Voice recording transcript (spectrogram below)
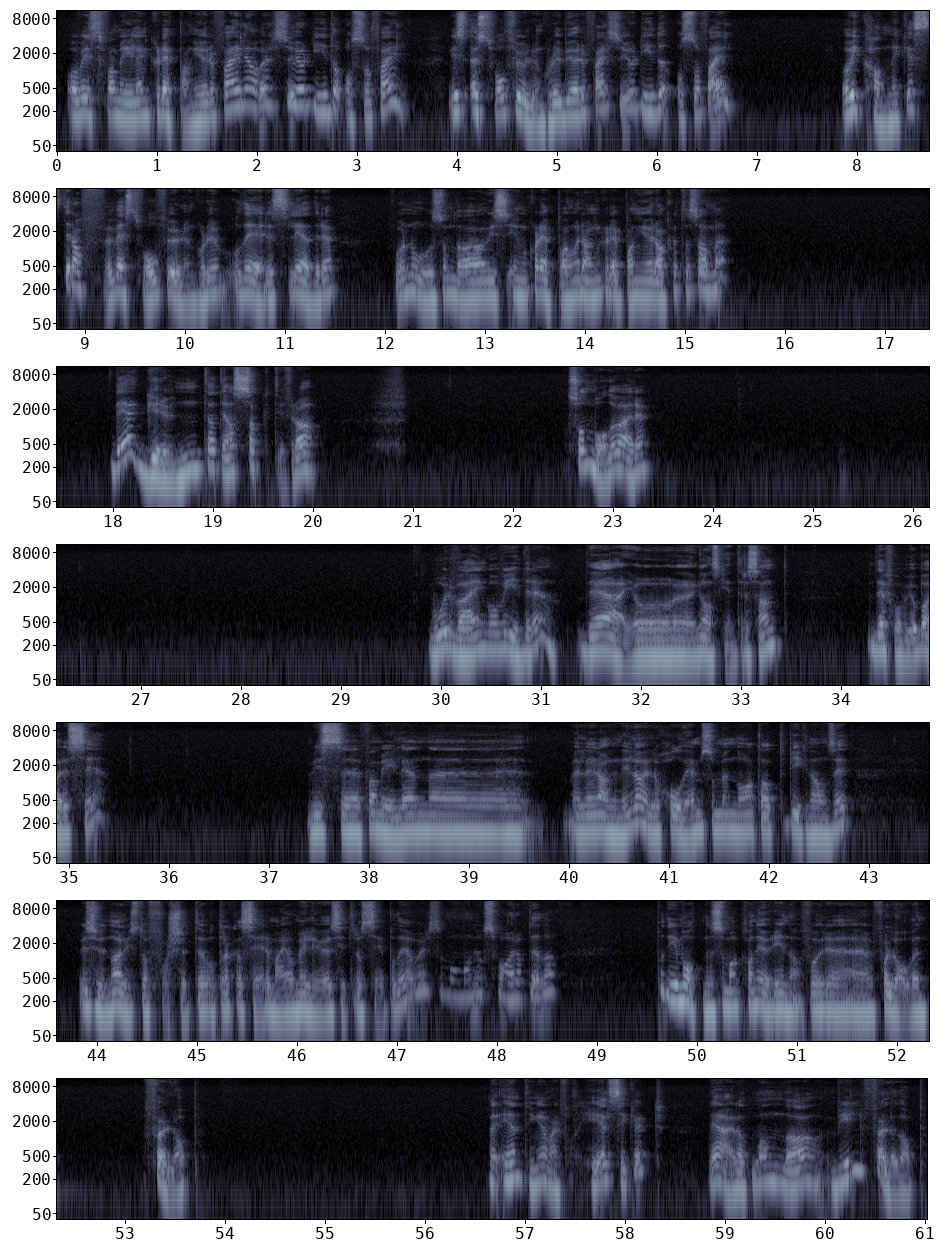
Og hvis familien Kleppang gjør feil, ja vel, så gjør de det også feil. Hvis Østfold Fuglundklubb gjør feil, så gjør de det også feil. Og vi kan ikke straffe Vestfold Fuglundklubb og deres ledere for noe som da, hvis Yngve Kleppang og Ragnhild Kleppang gjør akkurat det samme, det er grunnen til at jeg har sagt ifra. Sånn må det være. Hvor veien går videre, det er jo ganske interessant. Det får vi jo bare se. Hvis eh, familien eh, eller Ragnhild, eller Holhjem, som hun nå har tatt pikenavnet sitt Hvis hun har lyst til å fortsette å trakassere meg, og miljøet sitter og ser på det, ja vel, så må man jo svare opp det, da. På de måtene som man kan gjøre innafor uh, for loven. Følge opp. Men én ting er i hvert fall helt sikkert. Det er at man da vil følge det opp.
